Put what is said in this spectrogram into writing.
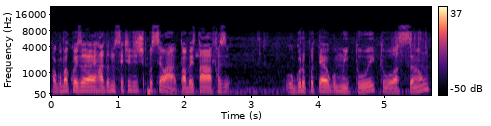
Alguma coisa errada no sentido de, tipo, sei lá, talvez tá fazendo. O grupo tem algum intuito ou ação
